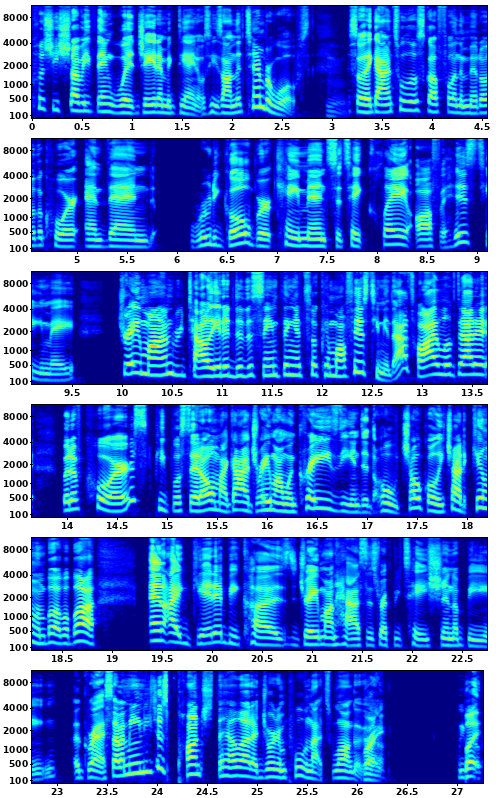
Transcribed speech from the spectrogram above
pushy, shovey thing with Jaden McDaniels. He's on the Timberwolves. Hmm. So they got into a little scuffle in the middle of the court, and then Rudy Gobert came in to take Klay off of his teammate. Draymond retaliated, did the same thing, and took him off his teammate. That's how I looked at it. But of course, people said, "Oh my God, Draymond went crazy and did the whole chokehold. He tried to kill him." Blah blah blah. And I get it because Draymond has this reputation of being aggressive. I mean, he just punched the hell out of Jordan Poole not too long ago. Right. We But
